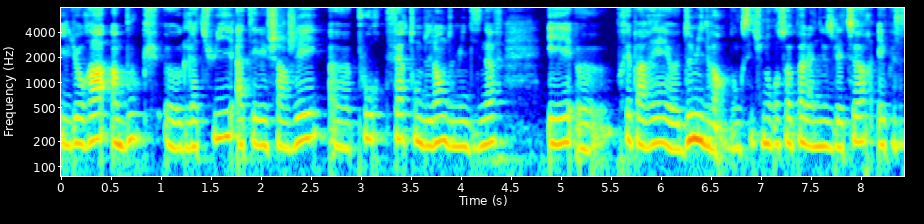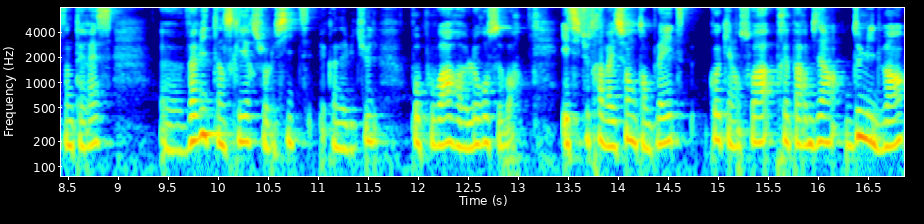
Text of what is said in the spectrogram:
il y aura un book euh, gratuit à télécharger euh, pour faire ton bilan de 2019 et préparer 2020. Donc si tu ne reçois pas la newsletter et que ça t'intéresse, va vite t'inscrire sur le site, comme d'habitude, pour pouvoir le recevoir. Et si tu travailles sur le template, quoi qu'il en soit, prépare bien 2020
